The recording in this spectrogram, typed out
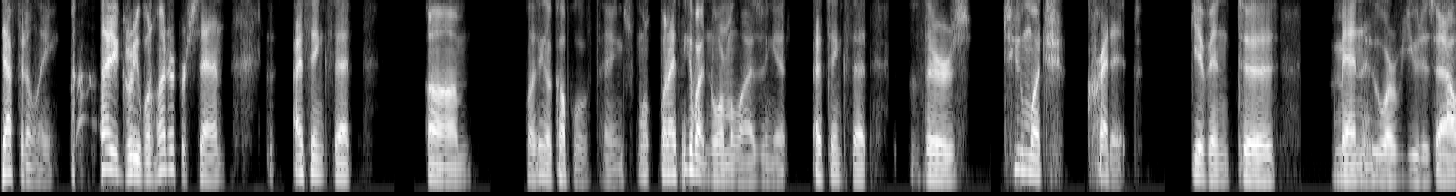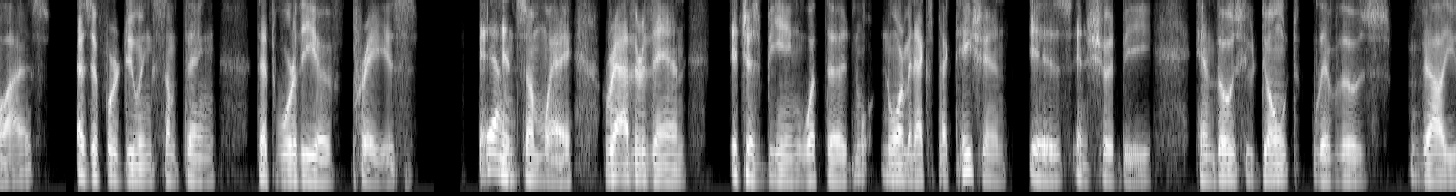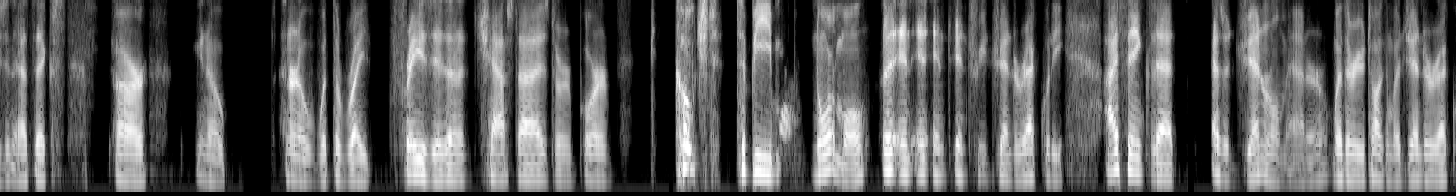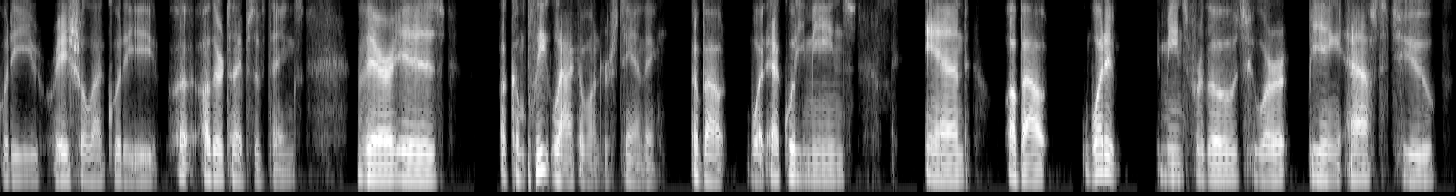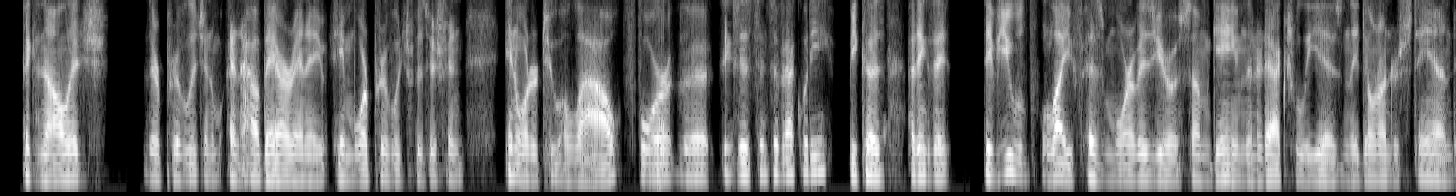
Definitely. I agree 100%. I think that, um, well, I think a couple of things. When I think about normalizing it, I think that there's too much credit given to men who are viewed as allies, as if we're doing something that's worthy of praise yeah. in some way, rather than it just being what the norm and expectation is and should be. And those who don't live those values and ethics are, you know, I don't know what the right phrase is, and chastised or or coached to be normal and, and, and treat gender equity. I think that as a general matter, whether you're talking about gender equity, racial equity, uh, other types of things, there is a complete lack of understanding about what equity means and about what it means for those who are being asked to acknowledge their privilege and, and how they are in a, a more privileged position in order to allow for the existence of equity because i think that they view life as more of a zero sum game than it actually is and they don't understand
